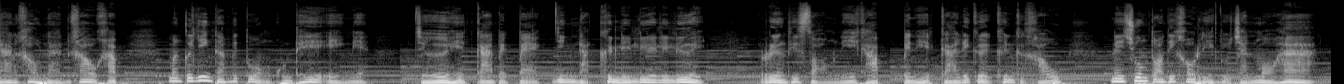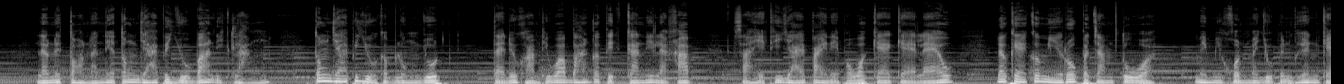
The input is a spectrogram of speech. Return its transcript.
นานเข้านานเข้าครับ มันก็ยิ่งทำให้ตัวของคุณเท่เองเนี่ย เจอเหตุการณ์แปลกๆ ยิ่งหนักขึ้นเรื่อยๆเรื่อยๆ เรื่องที่สองนี้ครับ เป็นเหตุการณ์ที่เกิดขึ้นกับเขา ในช่วงตอนที่เขาเรียนอยู่ชั้นม .5 แล้วในตอนนั้นเนี่ยต้องย้ายไปอยู่บ้านอีกหลัง ต้องย้ายไปอยู่กับลุงยุทธแต่ด้วยความที่ว่าบ้านก็ติดกันนี่แหละครับ สาเหตุที่ย้ายไปเนี่ยเพราะว่าแกแก่แล้ว แล้วแกก็มีโรคประจำตัว ไม่มีคนมาอยู่เป็นเพื่อนแก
